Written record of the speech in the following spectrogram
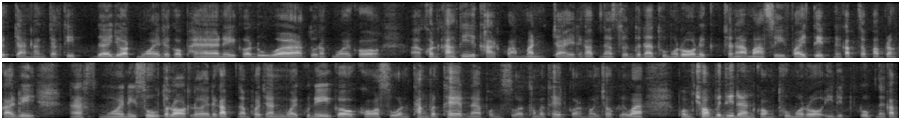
ชรจันทร์หลังจากที่ได้ยอดมวยแล้วก็แพ้นี่ก็ดูว่าตัวนักมวยก็ค่อนข้างที่จะขาดความมั่นใจนะครับนะส่วนทางด้านทูมารโรนชนะมา4ไฟติดนะครับสภาพร่างกายดีนะมวยในสู้ตลอดเลยนะครับนะเพราะฉะนั้นมวยคู่นี้ก็ขอสวนทั้งประเทศนะผมสวนทั้งประเทศก่อนมวยชกเลยว่า ผมชอบไปที่ด้านของ Tomorrow Edit Group นะครับ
